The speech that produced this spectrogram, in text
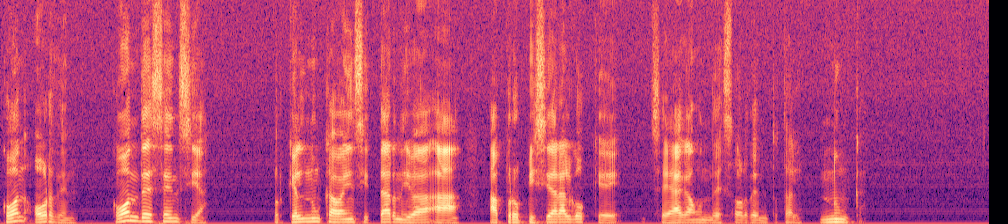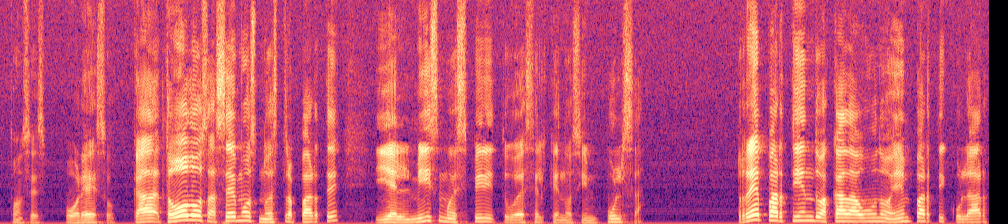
con orden, con decencia, porque Él nunca va a incitar ni va a, propiciar algo que se haga un desorden total, nunca. Entonces, por eso, todos hacemos nuestra parte y el mismo Espíritu es el que nos impulsa repartiendo a cada uno en particular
